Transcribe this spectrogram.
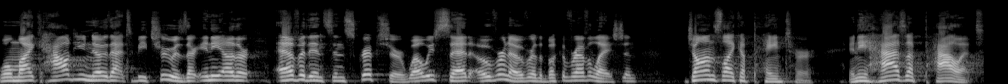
well, Mike, how do you know that to be true? Is there any other evidence in Scripture? Well, we've said over and over the book of Revelation, John's like a painter, and he has a palette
